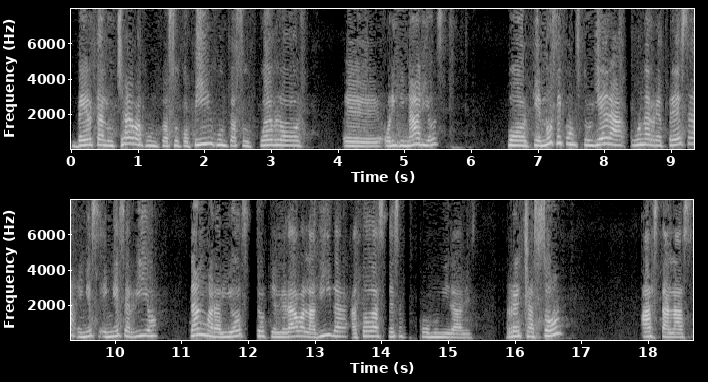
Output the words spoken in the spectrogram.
Berta luchaba junto a su copín, junto a sus pueblos eh, originarios, porque no se construyera una represa en, en ese río tan maravilloso que le daba la vida a todas esas comunidades. Rechazó hasta las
